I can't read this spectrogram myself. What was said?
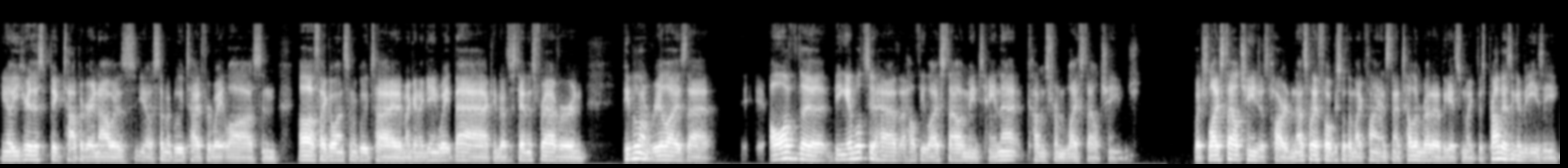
you know, you hear this big topic right now is, you know, semaglutide for weight loss. And, oh, if I go on semaglutide, am I going to gain weight back? And do I have to stay on this forever? And people don't realize that all of the being able to have a healthy lifestyle and maintain that comes from lifestyle change, which lifestyle change is hard. And that's what I focus with on my clients. And I tell them right out of the gates, I'm like, this probably isn't going to be easy.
